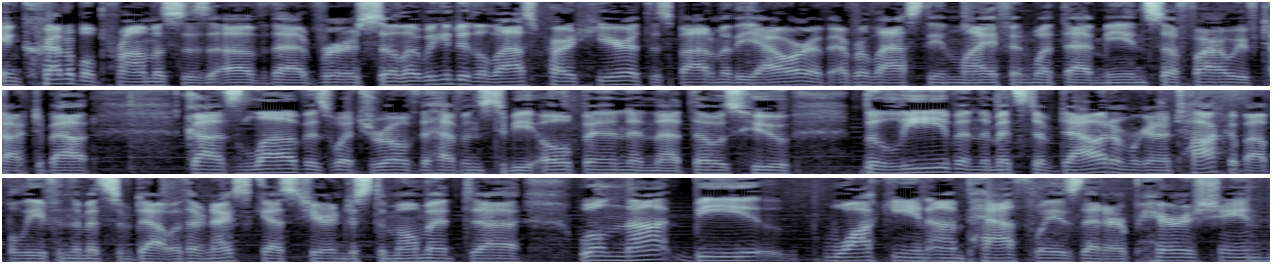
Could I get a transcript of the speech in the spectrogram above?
incredible promises of that verse. So that we can do the last part here at this bottom of the hour of everlasting life and what that means. So far, we've talked about God's love is what drove the heavens to be open, and that those who believe in the midst of doubt, and we're going to talk about belief in the midst of doubt with our next guest here in just a moment, uh, will not be walking on pathways that are perishing,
